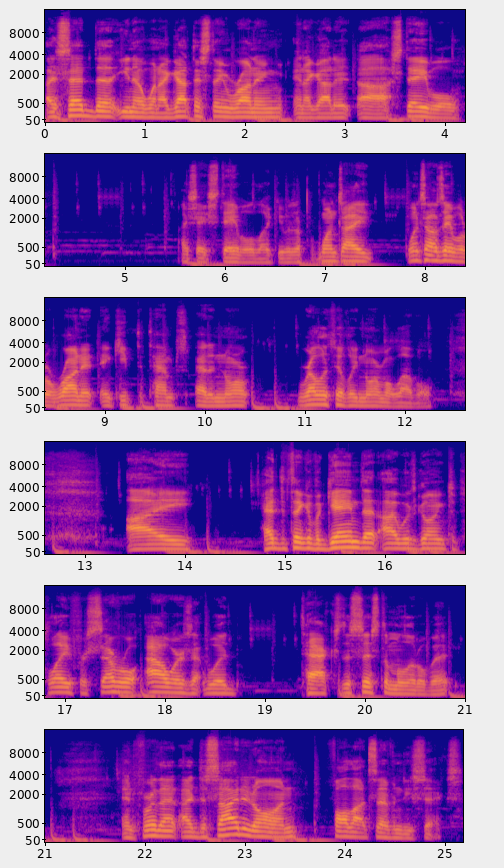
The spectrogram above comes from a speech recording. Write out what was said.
I said that, you know, when I got this thing running and I got it uh, stable, I say stable, like it was a, once I, once I was able to run it and keep the temps at a norm, relatively normal level, I had to think of a game that I was going to play for several hours that would tax the system a little bit. And for that, I decided on Fallout 76.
